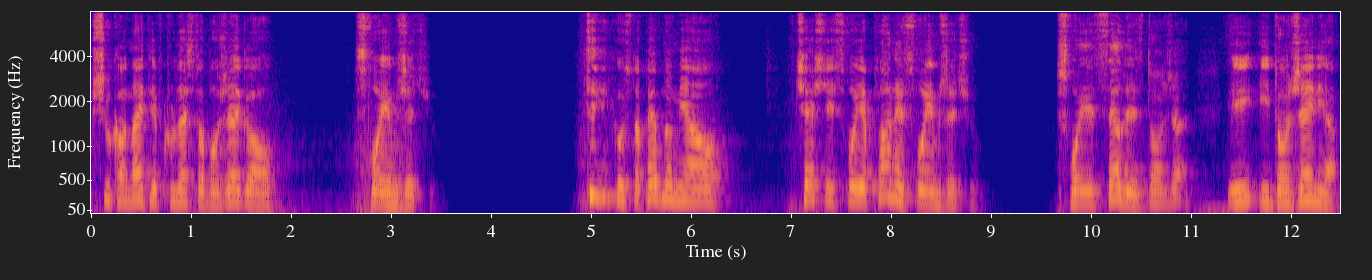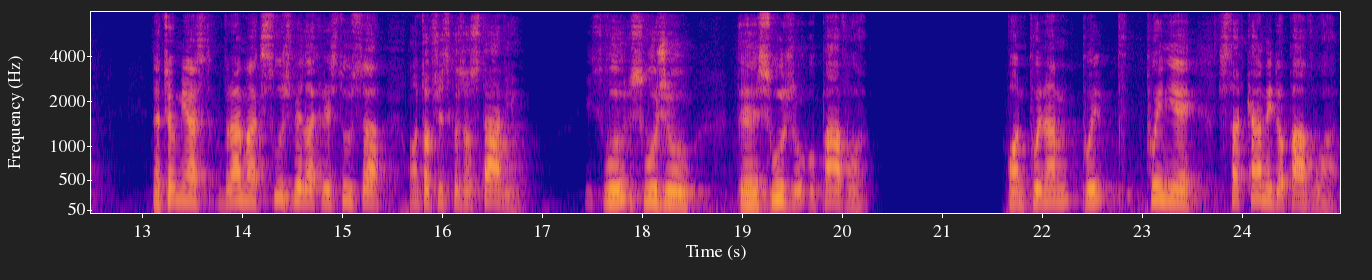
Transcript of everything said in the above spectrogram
Szukał najpierw Królestwa Bożego w swoim życiu. Tychikus na pewno miał wcześniej swoje plany w swoim życiu, swoje cele i, i dążenia. Natomiast w ramach służby dla Chrystusa on to wszystko zostawił i służył, y, służył u Pawła. On płynie statkami do Pawła,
